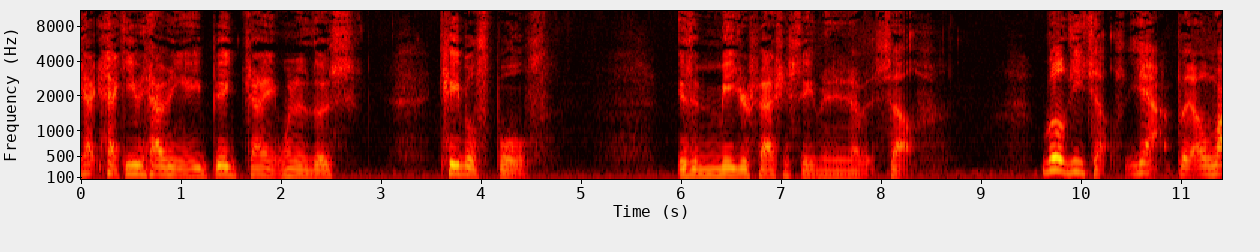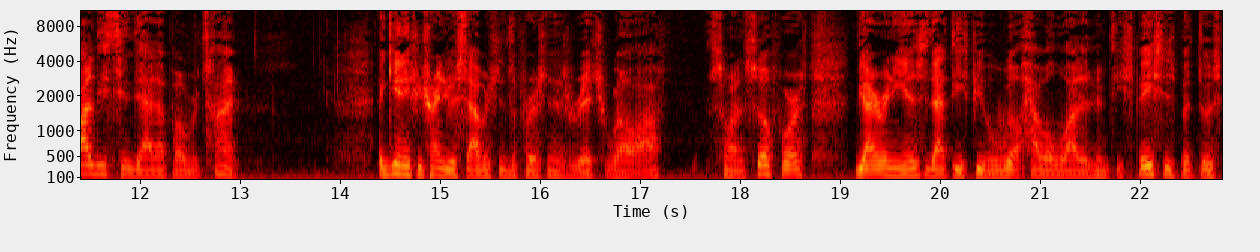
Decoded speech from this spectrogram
heck, even having a big giant one of those cable spools is a major fashion statement in and of itself. Little details, yeah, but a lot of these to add up over time. Again, if you're trying to establish that the person is rich, well off, so on and so forth, the irony is that these people will have a lot of empty spaces, but those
